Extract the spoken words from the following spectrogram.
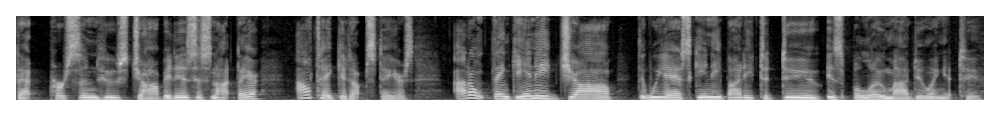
that person whose job it is is not there, I'll take it upstairs. I don't think any job that we ask anybody to do is below my doing it too.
